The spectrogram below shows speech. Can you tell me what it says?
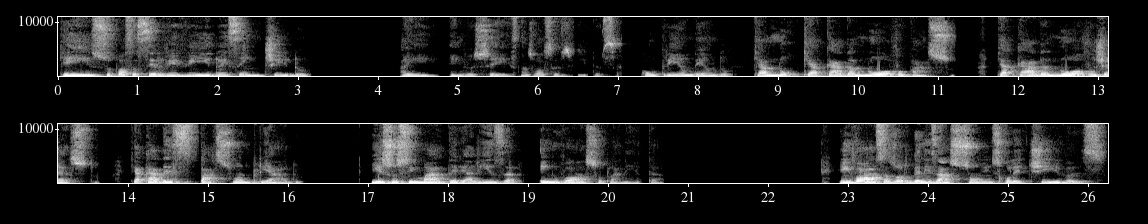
que isso possa ser vivido e sentido aí em vocês, nas vossas vidas, compreendendo que a, no, que a cada novo passo, que a cada novo gesto, que a cada espaço ampliado, isso se materializa em vosso planeta, em vossas organizações coletivas.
